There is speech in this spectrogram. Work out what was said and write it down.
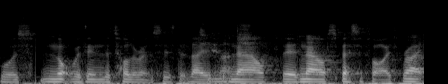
was not within the tolerances that they now they had now specified. Right.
